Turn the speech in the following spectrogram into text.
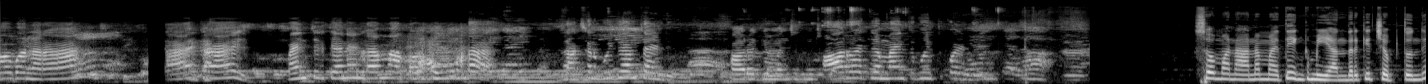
బాగున్నారా? Hi hi. మంచిగా తినండి అమ్మా కొడుకుందా చక్కని భుజించండి ఆరోగ్యం మంచిగా ఆరోగ్యం మంచి గుంచుకోండి సో మా నాన్నమ్మ అయితే ఇంక మీ అందరికీ చెప్తుంది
